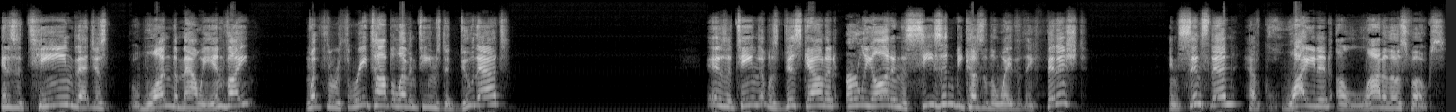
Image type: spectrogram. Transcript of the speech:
It is a team that just won the Maui invite, went through three top 11 teams to do that. It is a team that was discounted early on in the season because of the way that they finished. And since then have quieted a lot of those folks.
